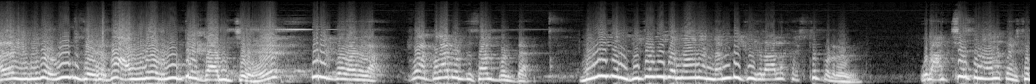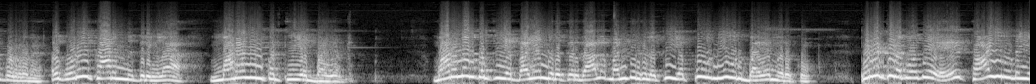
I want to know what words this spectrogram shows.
அதாவது இவங்க ரூட் செய்யறப்ப அவங்க தான் ரூட்டே காமிச்சு கூட்டிட்டு போறாங்களா. ப்ராப்ளத்தை சால்வ் பண்ணிட்டேன். மனிதன் விதவிதமான நம்பிக்கைகளால கஷ்டப்படுறது. ஒரு அச்சத்தினால கஷ்டப்படுறது. அதுக்கு ஒரே காரணம் தெரியுங்களா? மரணம் பற்றிய பயம். மரணம் பற்றிய பயம் இருக்கிறதால மனிதர்களுக்கு எப்பவுமே ஒரு பயம் இருக்கும். பிறக்கிற போது தாயினுடைய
